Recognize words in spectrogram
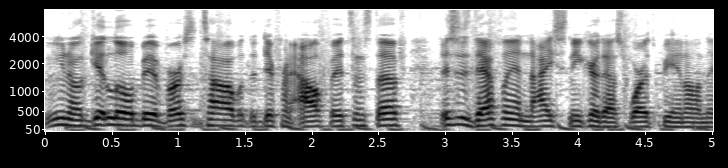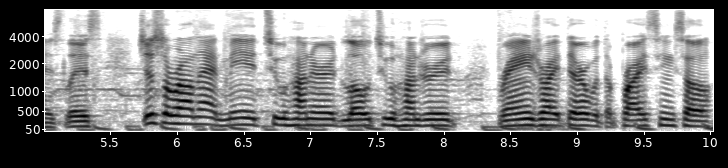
you know, get a little bit versatile with the different outfits and stuff, this is definitely a nice sneaker that's worth being on this list. Just around that mid 200, low 200 range right there with the pricing. So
